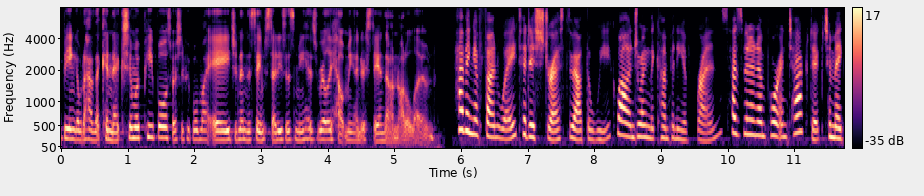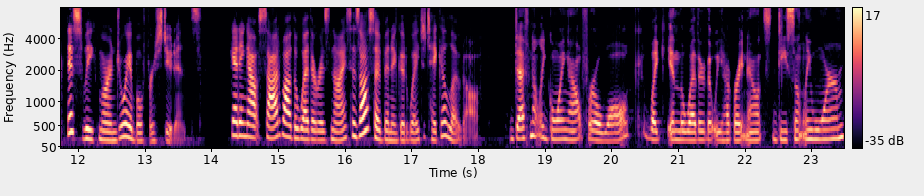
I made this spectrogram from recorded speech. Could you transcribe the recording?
Being able to have that connection with people, especially people my age and in the same studies as me, has really helped me understand that I'm not alone. Having a fun way to distress throughout the week while enjoying the company of friends has been an important tactic to make this week more enjoyable for students. Getting outside while the weather is nice has also been a good way to take a load off. definitely going out for a walk like in the weather that we have right now it's decently warm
